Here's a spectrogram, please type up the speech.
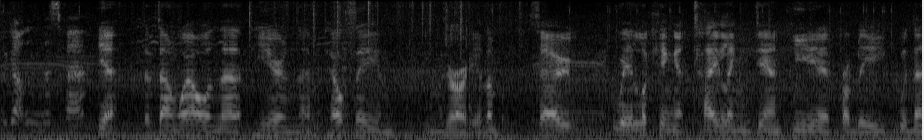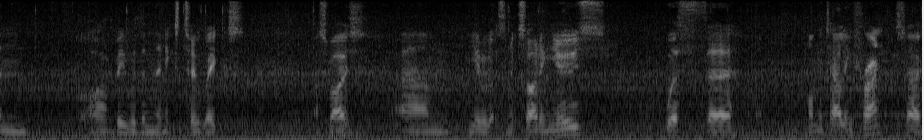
We've gotten this far. yeah, they've done well and they're here and they're healthy and the majority of them. So we're looking at tailing down here probably within, oh, it'd be within the next two weeks, I suppose. Um, yeah, we've got some exciting news with uh, on the tailing front, so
